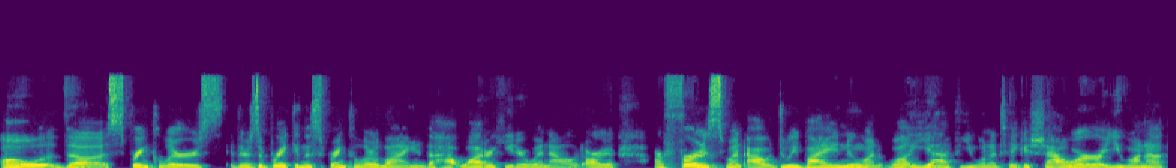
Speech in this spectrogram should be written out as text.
Oh, the sprinklers, there's a break in the sprinkler line. The hot water heater went out. Our our furnace went out. Do we buy a new one? Well, yeah, if you want to take a shower or you want to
